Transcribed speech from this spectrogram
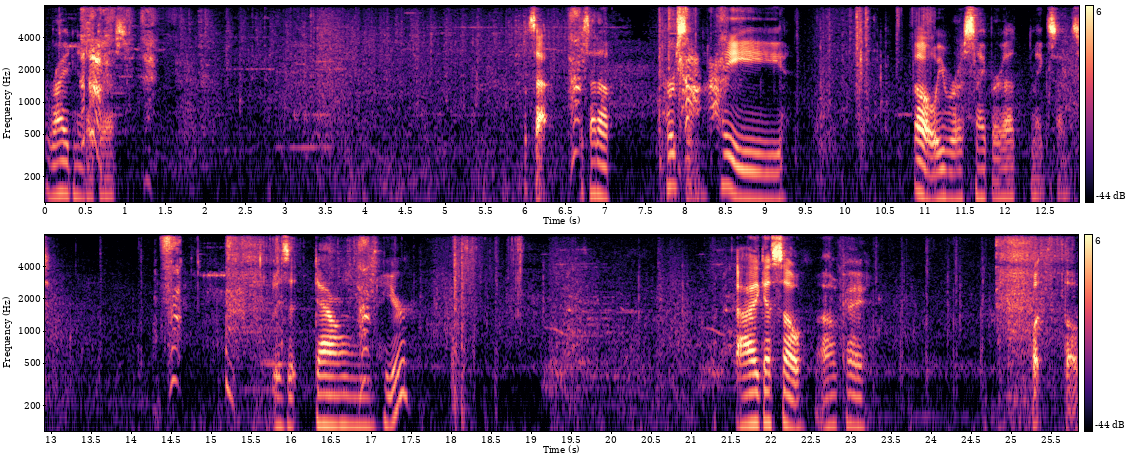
riding it, I guess. What's that? Is that a person? Hey. Oh, you were a sniper. That makes sense. Is it down here? I guess so. Okay. What the?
